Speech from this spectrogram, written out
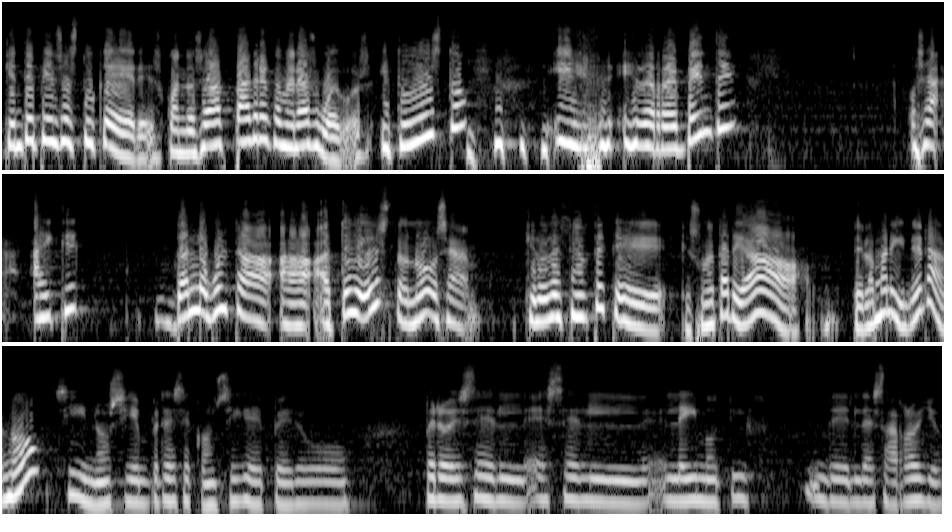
¿Quién te piensas tú que eres? Cuando seas padre comerás huevos. Y todo esto, y, de repente, o sea, hay que dar la vuelta a, todo esto, ¿no? O sea, quiero decirte que, que, es una tarea de la marinera, ¿no? Sí, no siempre se consigue, pero, pero es el, es el leitmotiv del desarrollo.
